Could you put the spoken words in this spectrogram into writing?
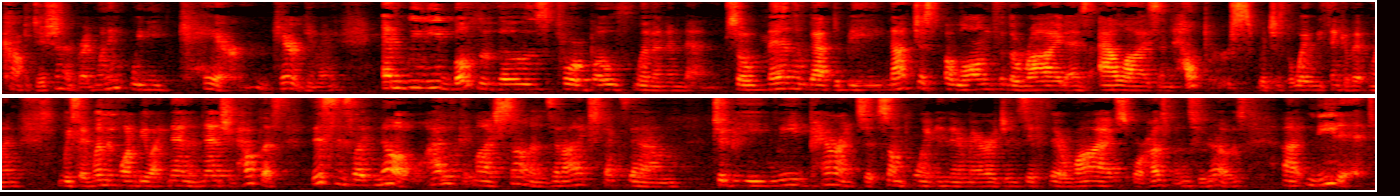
competition and breadwinning, we need care, caregiving, and we need both of those for both women and men. So men have got to be not just along for the ride as allies and helpers, which is the way we think of it when we say women want to be like men and men should help us. This is like, no, I look at my sons and I expect them to be lead parents at some point in their marriages if their wives or husbands, who knows, uh, need it,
